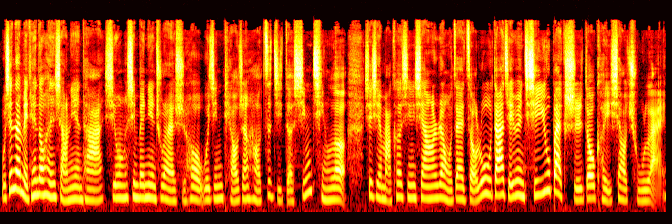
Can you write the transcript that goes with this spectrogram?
我现在每天都很想念他，希望信被念出来的时候，我已经调整好自己的心情了。谢谢马克信箱，让我在走路、搭捷运、骑 U-Bike 时都可以笑出来。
